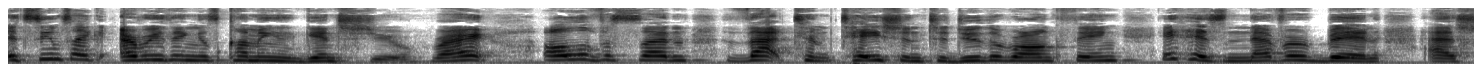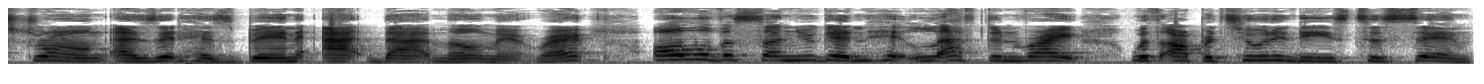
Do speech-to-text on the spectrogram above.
it seems like everything is coming against you, right? All of a sudden, that temptation to do the wrong thing, it has never been as strong as it has been at that moment, right? All of a sudden, you're getting hit left and right with opportunities to sin,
